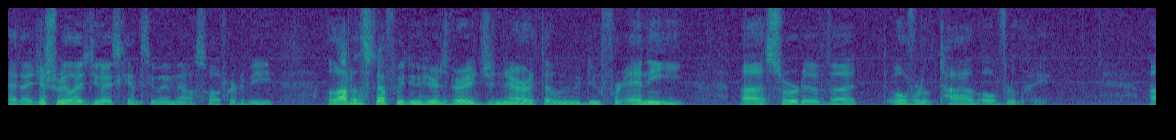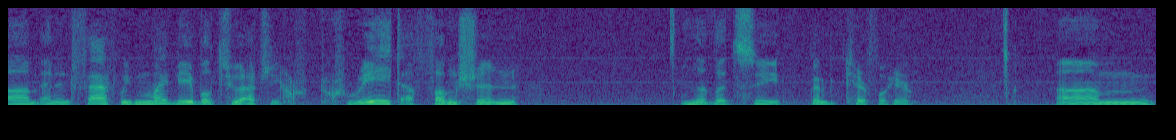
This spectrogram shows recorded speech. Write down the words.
And I just realized you guys can't see my mouse, so I'll try to be... A lot of the stuff we do here is very generic that we would do for any uh, sort of uh, over tile overlay. Um, and in fact, we might be able to actually cr create a function that, let's see, I'm going to be careful here. Um,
